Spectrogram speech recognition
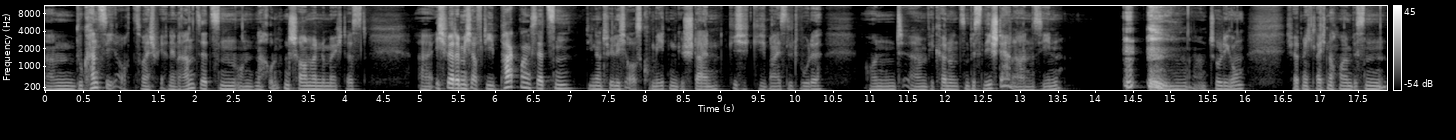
Ähm, du kannst dich auch zum Beispiel an den Rand setzen und nach unten schauen, wenn du möchtest. Äh, ich werde mich auf die Parkbank setzen, die natürlich aus Kometengestein gemeißelt wurde. Und äh, wir können uns ein bisschen die Sterne ansehen. Entschuldigung. Ich werde mich gleich noch mal ein bisschen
